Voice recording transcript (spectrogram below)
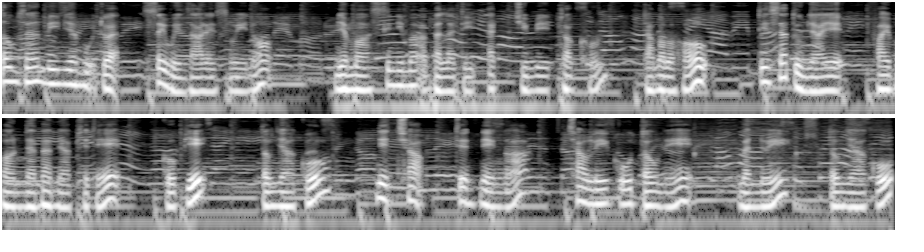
စုံစမ်းမေးမြန်းမှုအတွက်စိတ်ဝင်စားတဲ့ဆိုရင်တော့မြန်မာ cinemaability@gmail.com ဒါမှမဟုတ်တင်ဆက်သူများရဲ့ Viber နံပါတ်များဖြစ်တဲ့ကိုပြည့်39 26 125 6493နဲ့မနွေ39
